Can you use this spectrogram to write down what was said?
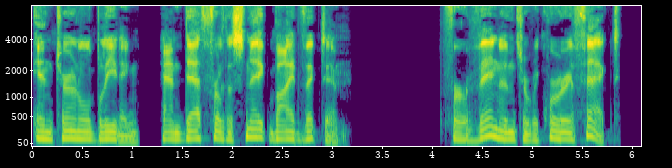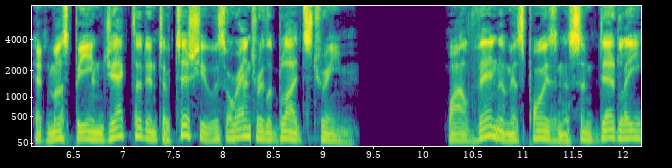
internal bleeding, and death for the snake bite victim. For venom to require effect, it must be injected into tissues or enter the bloodstream. While venom is poisonous and deadly,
